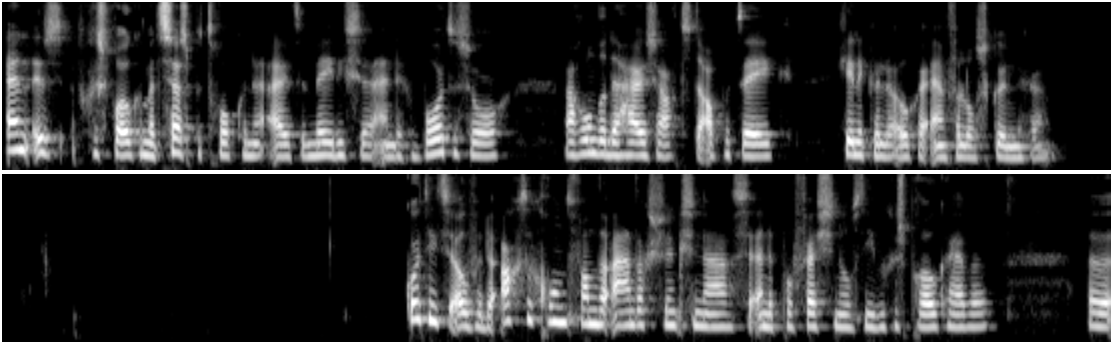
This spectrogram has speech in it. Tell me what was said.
En is gesproken met zes betrokkenen uit de medische en de geboortezorg, waaronder de huisarts, de apotheek, gynaecologen en verloskundigen. Kort iets over de achtergrond van de aandachtsfunctionarissen en de professionals die we gesproken hebben. Uh,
